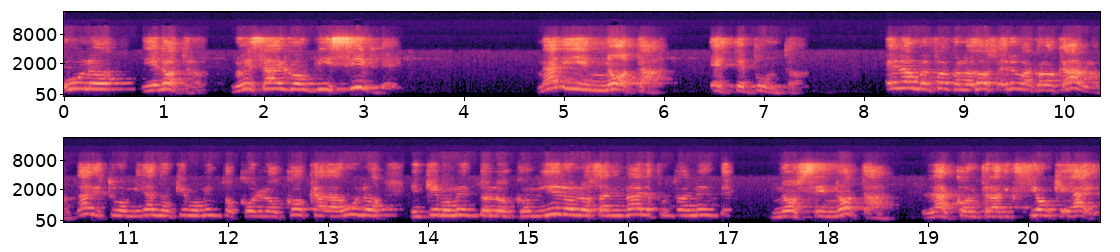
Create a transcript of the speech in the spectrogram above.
uno y el otro. No es algo visible. Nadie nota este punto. El hombre fue con los dos Erub a colocarlo. Nadie estuvo mirando en qué momento colocó cada uno, en qué momento lo comieron los animales puntualmente. No se nota la contradicción que hay.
